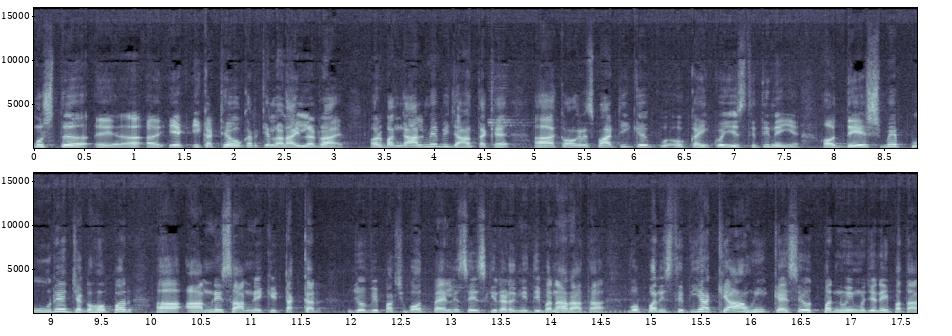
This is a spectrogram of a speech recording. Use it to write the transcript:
मुश्त एक इकट्ठे होकर के लड़ाई लड़ रहा है। और बंगाल में भी जहाँ तक है कांग्रेस पार्टी के कहीं कोई स्थिति नहीं है। और देश में पूरे जगहों पर आमने सामने की टक्कर जो विपक्ष बहुत पहले से इसकी रणनीति बना रहा था वो परिस्थितियाँ क्या हुई कैसे उत्पन्न हुई मुझे नहीं पता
